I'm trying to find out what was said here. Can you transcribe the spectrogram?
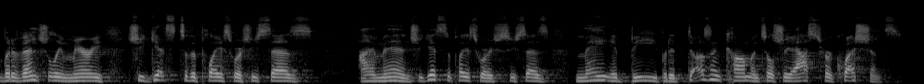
But eventually, Mary, she gets to the place where she says, I'm in. She gets to the place where she says, May it be, but it doesn't come until she asks her questions.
